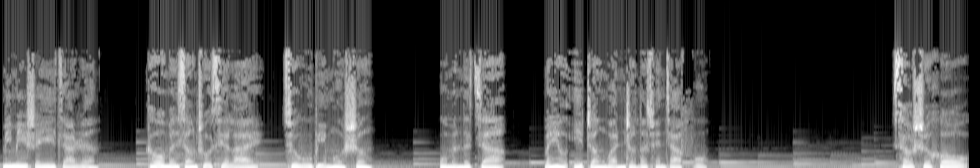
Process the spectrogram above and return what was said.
明明是一家人，可我们相处起来却无比陌生。我们的家，没有一张完整的全家福。小时候，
